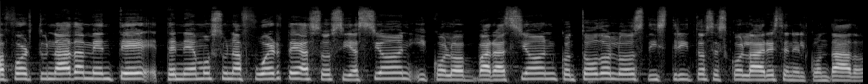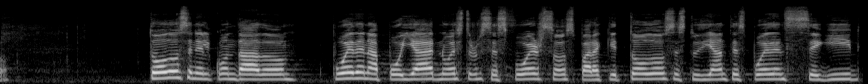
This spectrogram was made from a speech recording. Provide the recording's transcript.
Afortunadamente tenemos una fuerte asociación y colaboración con todos los distritos escolares en el condado. Todos en el condado pueden apoyar nuestros esfuerzos para que todos estudiantes puedan seguir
